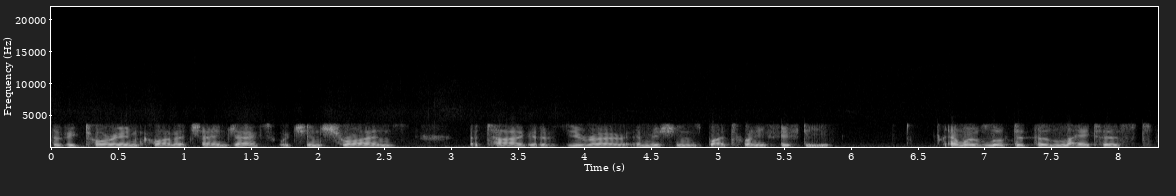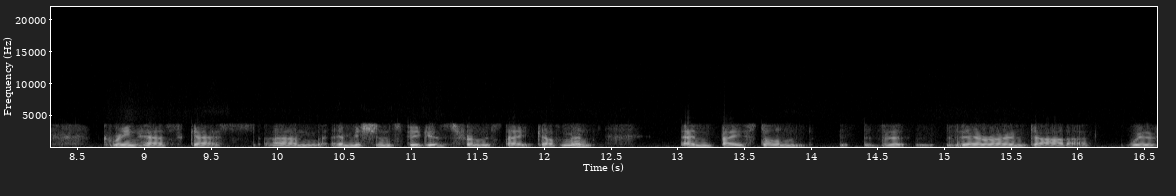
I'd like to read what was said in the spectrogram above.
the Victorian Climate Change Act, which enshrines a target of zero emissions by 2050. And we've looked at the latest greenhouse gas um, emissions figures from the state government, and based on the, their own data, we've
